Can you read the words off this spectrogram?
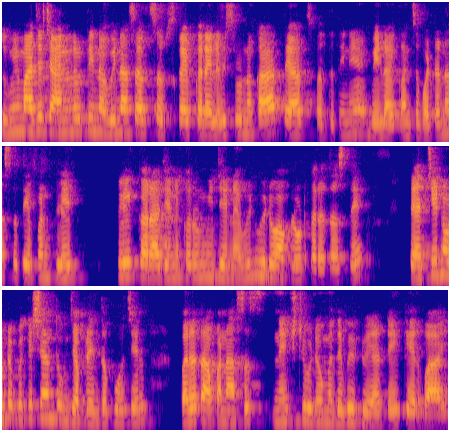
तुम्ही माझ्या चॅनलवरती नवीन असाल सबस्क्राईब करायला विसरू नका. त्याच पद्धतीने बेल आयकॉनचं बटन असतं ते पण क्लिक क्लिक करा जेणेकरून मी जे नवीन व्हिडिओ अपलोड करत असते त्याची नोटिफिकेशन तुमच्यापर्यंत पोहोचेल. परत आपण असंच नेक्स्ट व्हिडिओमध्ये भेटूया. टेक केअर बाय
